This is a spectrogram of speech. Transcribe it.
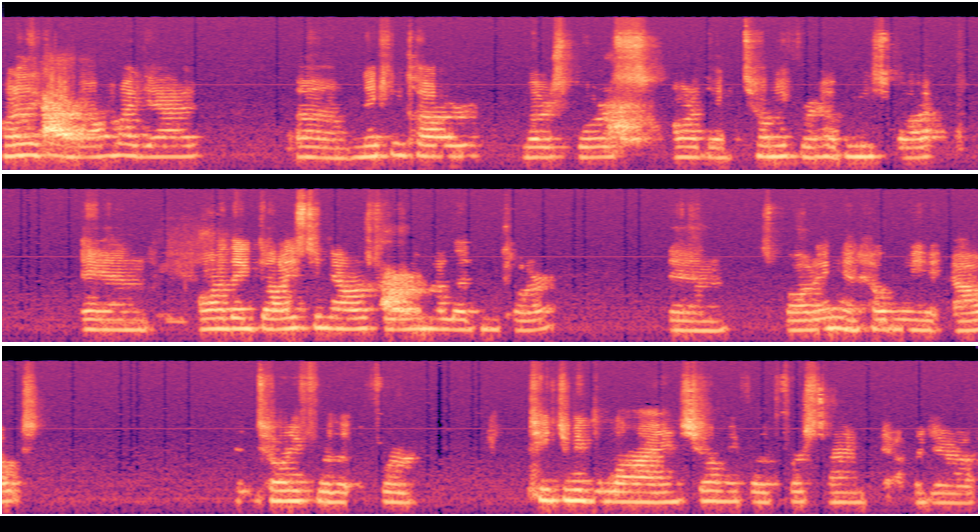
I want to thank my mom, my dad, um, Naake-Klauer Motorsports. I want to thank Tony for helping me spot, and I want to thank Donnie Steenhours for running my legend car and spotting and helping me out, and Tony for the for teaching me the line, showing me for the first time at.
